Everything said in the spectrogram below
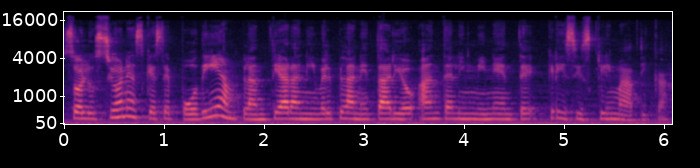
soluciones que se podían plantear a nivel planetario ante la inminente crisis climática.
